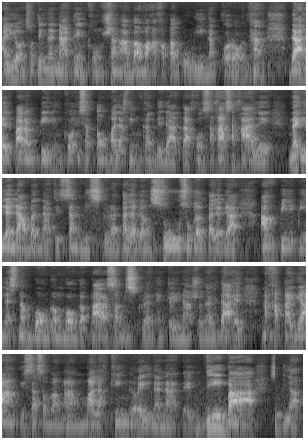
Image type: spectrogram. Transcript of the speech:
ayun, so tingnan natin kung siya nga ba makakapag-uwi ng corona. Dahil parang feeling ko, isa tong malaking kandidata kung sakasakali na ilalaban natin sa Miss Grand. Talagang susugal talaga ang Pilipinas ng bonggang-bongga para sa Miss Grand International dahil nakataya ang isa sa mga malaking reyna natin. Di ba? Good luck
